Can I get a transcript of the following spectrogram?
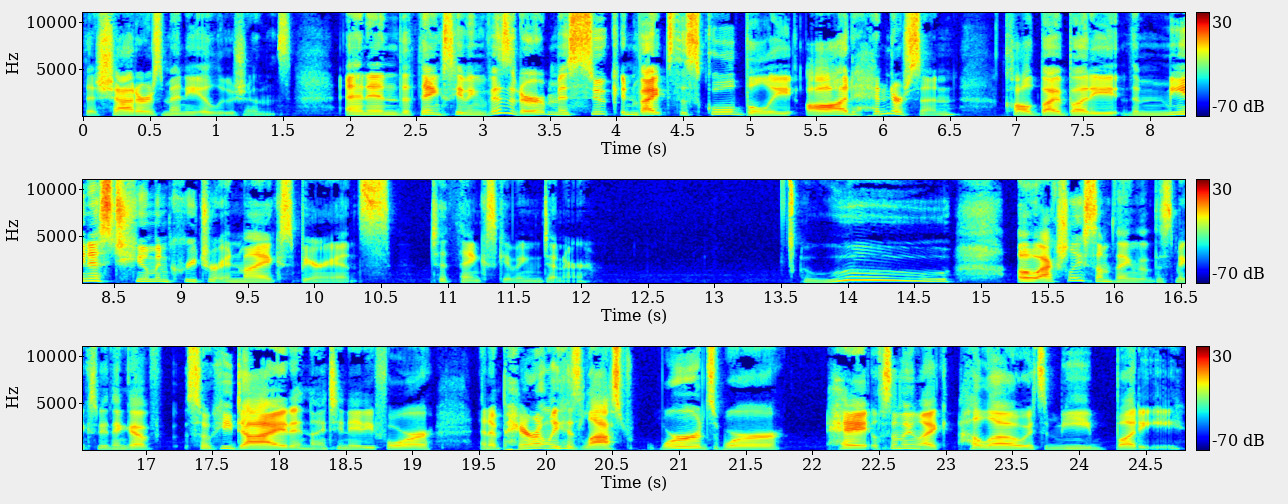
that shatters many illusions. And in The Thanksgiving Visitor, Miss Sook invites the school bully, Odd Henderson, called by Buddy the meanest human creature in my experience, to Thanksgiving dinner. Ooh. Oh, actually, something that this makes me think of. So he died in 1984, and apparently his last words were, "Hey," something like, "Hello, it's me, Buddy,"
